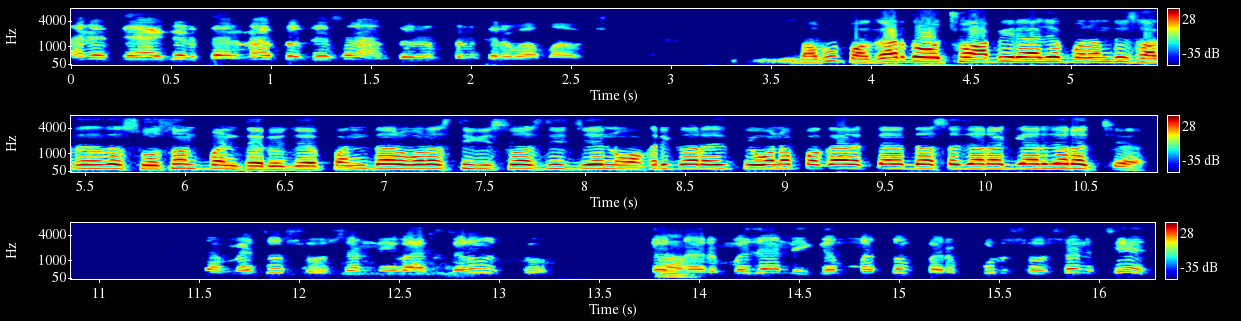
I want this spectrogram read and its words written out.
અને ત્યાં આગળ ધરણા પ્રદર્શન આંદોલન પણ કરવામાં આવશે. બાબુ પગાર તો ઓછો આપી રહ્યા છે પરંતુ સાથે સાથે શોષણ પણ થઈ રહ્યું છે. પંદર વર્ષથી વીસ વર્ષથી જે નોકરી કરે છે તેઓનો પગાર અત્યારે દસ હજાર અગિયાર હજાર જ છે. તમે તો શોષણની વાત કરો છો તો. નર્મદા નિગમમાં તો ભરપૂર શોષણ છે જ.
